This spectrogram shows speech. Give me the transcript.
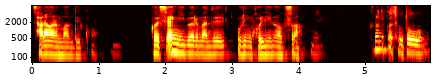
사랑하는 마음도 있고 그걸 생 이별을 만들 우린 권리는 없어 네. 그러니까 저도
